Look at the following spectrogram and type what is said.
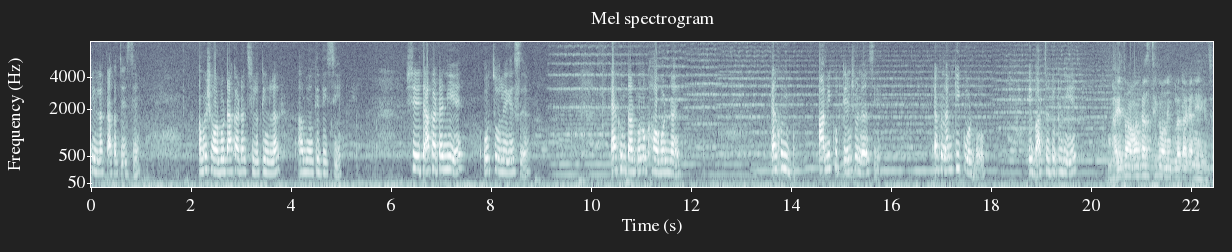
তিন লাখ টাকা চেয়েছে। আমার সর্ব টাকাটা ছিল তিন লাখ, আমি ওকে দিছি। সেই টাকাটা নিয়ে ও চলে গেছে। এখন তার কোনো খবর নাই। এখন আমি খুব টেনশনে আছি। এখন আমি কি করব? এই বাচ্চা দুটো নিয়ে। ভাই তো আমার কাছ থেকে অনেকগুলো টাকা নিয়ে গেছে।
